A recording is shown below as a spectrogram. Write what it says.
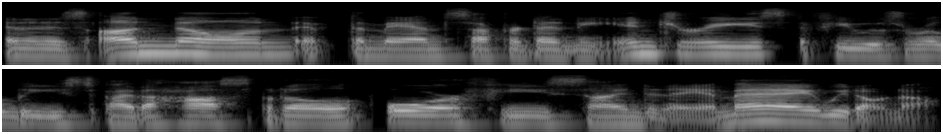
And it is unknown if the man suffered any injuries, if he was released by the hospital, or if he signed an AMA. We don't know.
